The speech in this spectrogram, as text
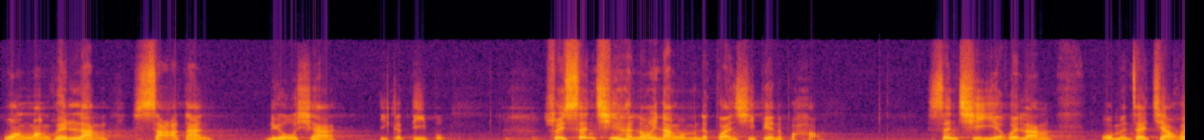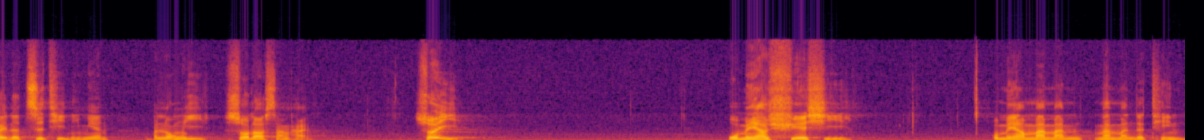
往往会让撒旦留下一个地步。所以生气很容易让我们的关系变得不好，生气也会让我们在教会的肢体里面容易受到伤害。所以我们要学习。我们要慢慢、慢慢的听，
